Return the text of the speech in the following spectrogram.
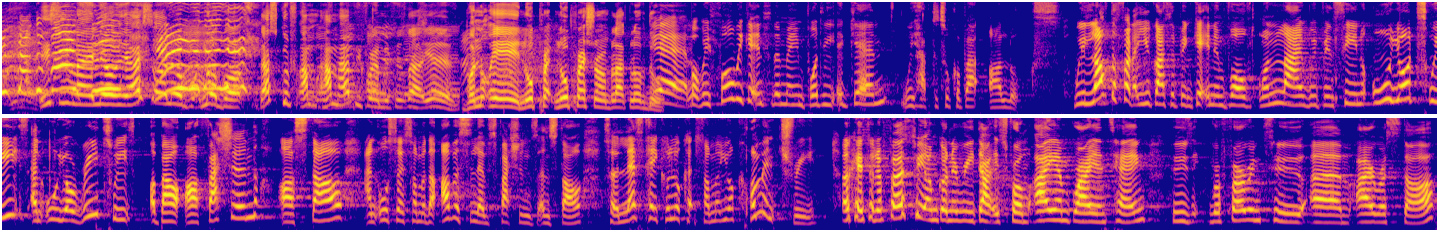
you felt the it seemed vibes, like a little, yeah, I saw a little, Yeah, but no, but that's good. For, I'm, I'm happy for him if it's that, yeah. But no, hey, no, pre- no pressure on Black Love though. Yeah, but before we get into the main body again, we have to talk about our looks. We love the fact that you guys have been getting involved online. We've been seeing all your tweets and all your retweets about our fashion, our style, and also some of the other celebs' fashions and style. So let's take a look at some of your commentary. Okay, so the first tweet I'm going to read out is from I am Brian Tang, who's referring to um, Ayra Starr,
